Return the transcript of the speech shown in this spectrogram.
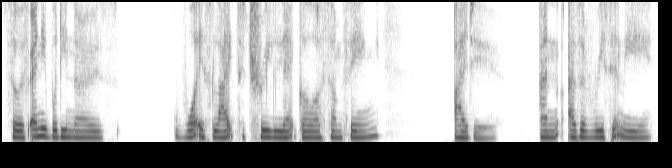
So if anybody knows what it's like to truly let go of something, I do. And as of recently,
